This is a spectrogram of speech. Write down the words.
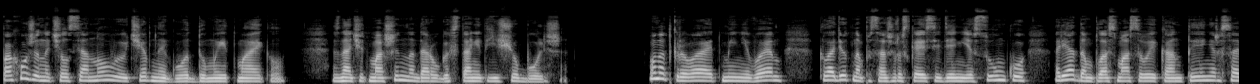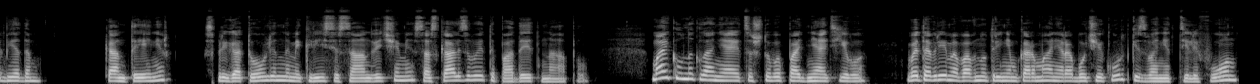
Похоже, начался новый учебный год, думает Майкл. Значит, машин на дорогах станет еще больше. Он открывает мини-вэн, кладет на пассажирское сиденье сумку, рядом пластмассовый контейнер с обедом. Контейнер с приготовленными Криси сандвичами соскальзывает и падает на пол. Майкл наклоняется, чтобы поднять его. В это время во внутреннем кармане рабочей куртки звонит телефон.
